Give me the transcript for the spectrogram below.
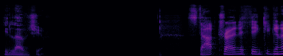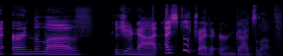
He loves you. Stop trying to think you're going to earn the love because you're not. I still try to earn God's love.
